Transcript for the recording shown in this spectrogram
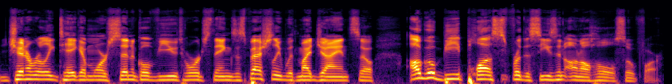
generally take a more cynical view towards things, especially with my Giants. So I'll go B plus for the season on a whole so far.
